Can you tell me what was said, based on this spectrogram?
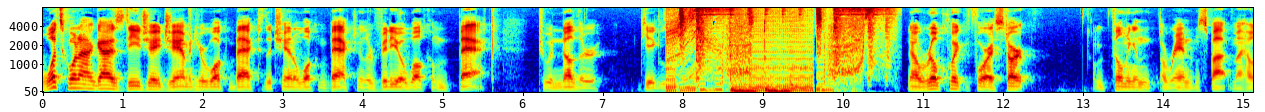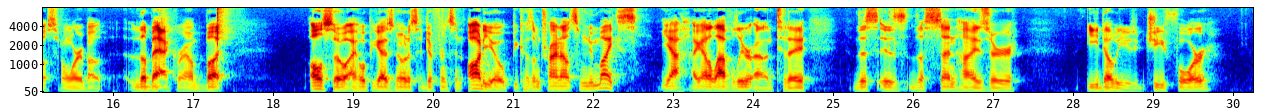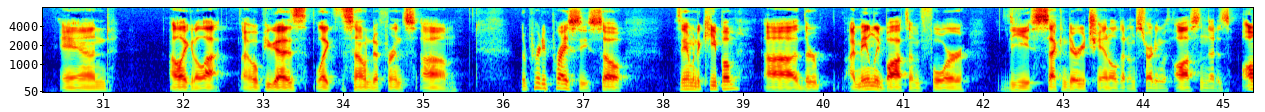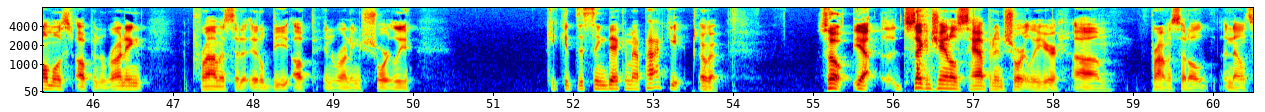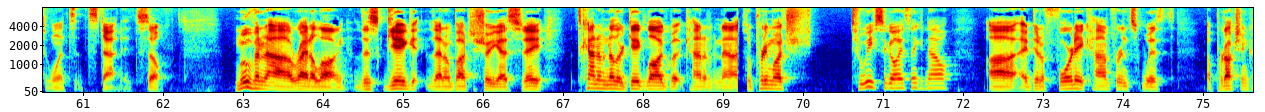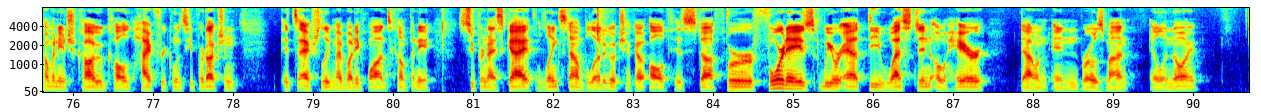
What's going on guys? DJ Jamin here. Welcome back to the channel. Welcome back to another video. Welcome back to another gig Now real quick before I start, I'm filming in a random spot in my house, so don't worry about the background. But also, I hope you guys notice a difference in audio because I'm trying out some new mics. Yeah, I got a lavalier on today. This is the Sennheiser EW-G4 and I like it a lot. I hope you guys like the sound difference. Um, they're pretty pricey, so I think I'm gonna keep them. Uh, they're I mainly bought them for the secondary channel that I'm starting with Austin that is almost up and running. I promise that it'll be up and running shortly. Can't get this thing back in my pocket. Okay. So yeah, second channel's happening shortly here. Um, promise that I'll announce it once it's started. So, moving uh, right along, this gig that I'm about to show you guys today, it's kind of another gig log, but kind of not. So pretty much two weeks ago, I think now, uh, I did a four-day conference with a production company in Chicago called High Frequency Production. It's actually my buddy Juan's company. Super nice guy. The link's down below to go check out all of his stuff. For four days, we were at the Westin O'Hare down in Rosemont, Illinois.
